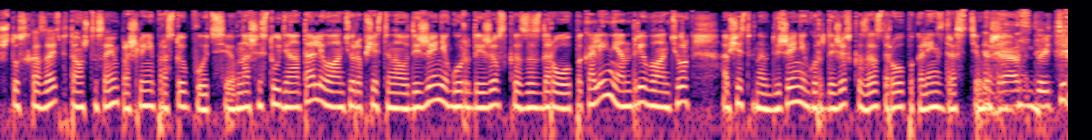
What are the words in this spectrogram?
что сказать, потому что сами прошли непростой путь. В нашей студии Наталья, волонтер общественного движения города Ижевска за здоровое поколение, Андрей, волонтер общественного движения города Ижевска за здоровое поколение. Здравствуйте. Здравствуйте.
